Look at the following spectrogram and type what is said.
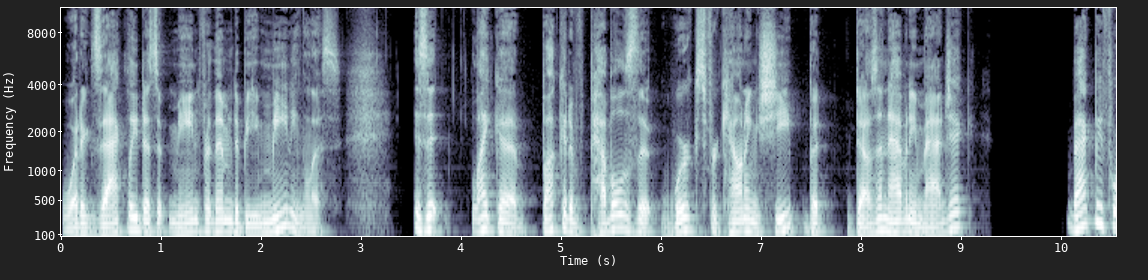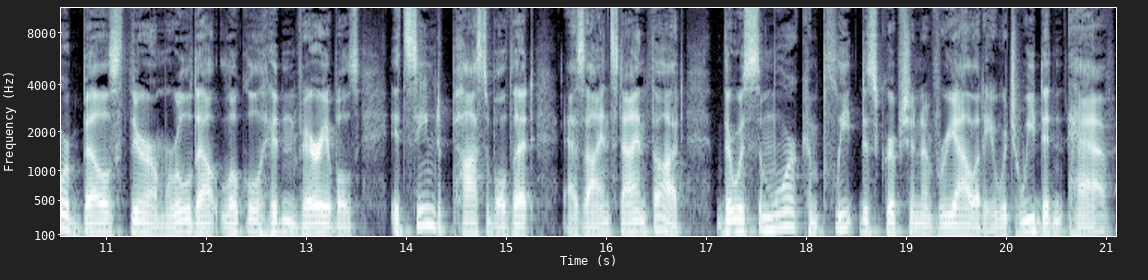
What exactly does it mean for them to be meaningless? Is it like a bucket of pebbles that works for counting sheep but doesn't have any magic? Back before Bell's theorem ruled out local hidden variables, it seemed possible that, as Einstein thought, there was some more complete description of reality which we didn't have,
